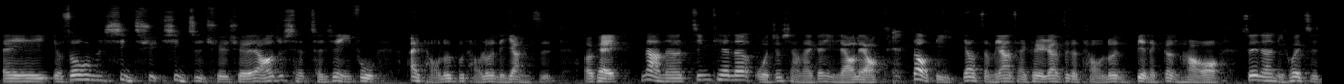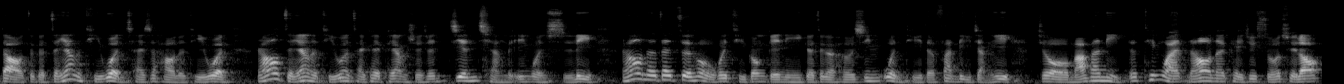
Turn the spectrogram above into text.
哎，有时候兴趣兴致缺缺，然后就呈呈现一副爱讨论不讨论的样子。OK，那呢，今天呢，我就想来跟你聊聊，到底要怎么样才可以让这个讨论变得更好哦。所以呢，你会知道这个怎样的提问才是好的提问，然后怎样的提问才可以培养学生坚强的英文实力。然后呢，在最后我会提供给你一个这个核心问题的范例讲义，就麻烦你的听完，然后呢可以去索取喽。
